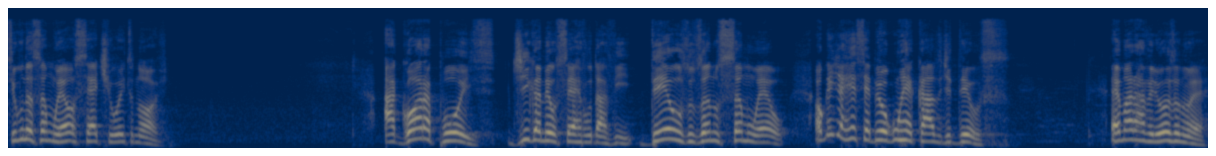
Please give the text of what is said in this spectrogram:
2 Samuel 7, 8, 9. Agora, pois, diga meu servo Davi, Deus usando Samuel. Alguém já recebeu algum recado de Deus? É maravilhoso, não é?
